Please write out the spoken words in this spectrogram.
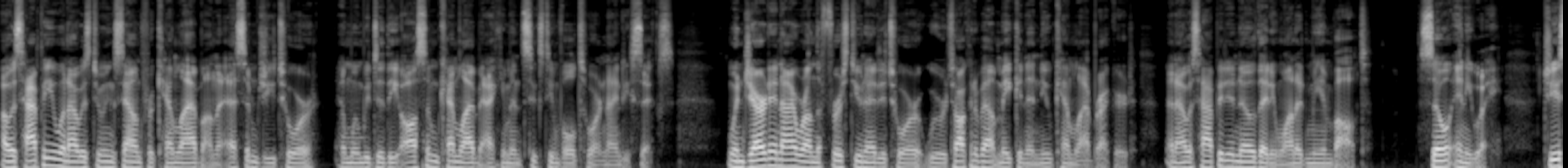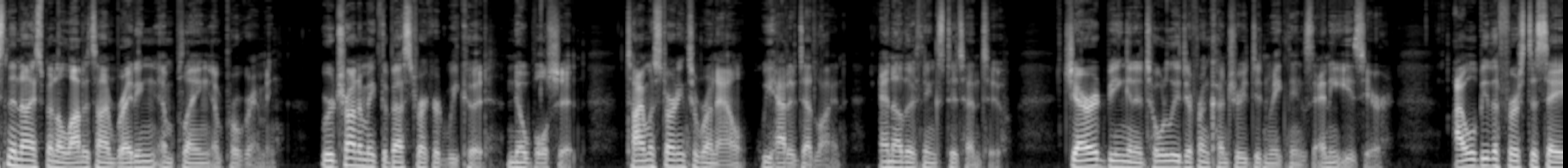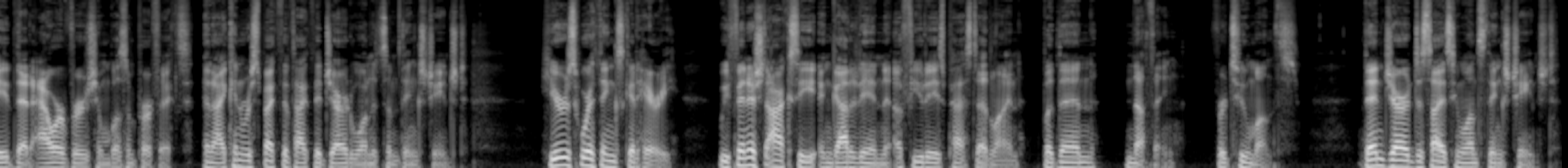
I was happy when I was doing sound for ChemLab on the SMG tour and when we did the awesome ChemLab Acumen 16 volt tour in 96. When Jared and I were on the first United tour, we were talking about making a new ChemLab record, and I was happy to know that he wanted me involved. So, anyway, Jason and I spent a lot of time writing and playing and programming. We were trying to make the best record we could, no bullshit. Time was starting to run out, we had a deadline, and other things to tend to. Jared being in a totally different country didn't make things any easier. I will be the first to say that our version wasn't perfect, and I can respect the fact that Jared wanted some things changed. Here's where things get hairy. We finished Oxy and got it in a few days past deadline, but then nothing for two months. Then Jared decides he wants things changed.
